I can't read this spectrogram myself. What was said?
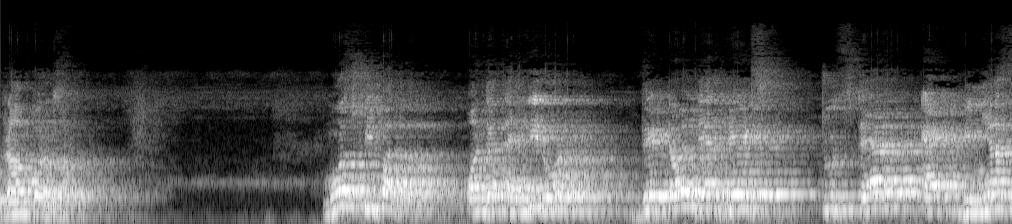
Ram Bharosa. Most people on the Tehri road, they turn their heads to stare at Binya's,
